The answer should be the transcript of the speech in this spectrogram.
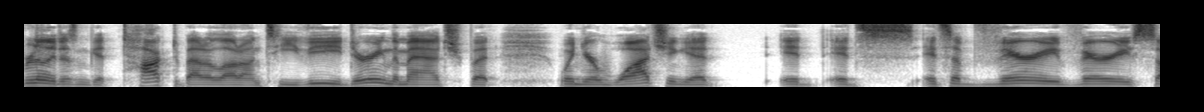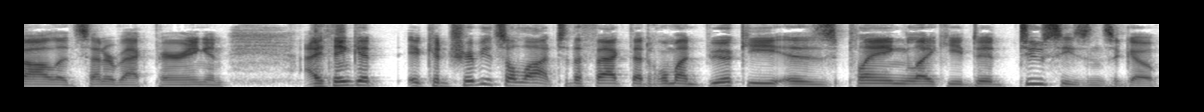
really doesn't get talked about a lot on TV during the match, but when you're watching it, it it's it's a very very solid center back pairing, and I think it it contributes a lot to the fact that Roman Bürki is playing like he did two seasons ago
